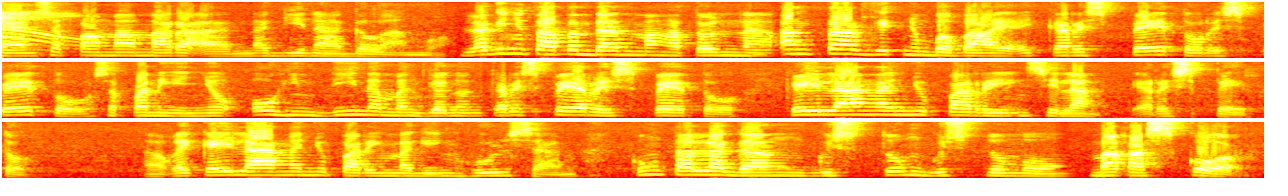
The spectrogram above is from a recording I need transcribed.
yan sa pamamaraan na ginagawa mo. Lagi nyo tatandaan mga tol na ang target nyong babae ay karespeto, respeto sa paningin nyo o hindi naman ganun karespe, respeto, kailangan nyo pa rin silang respeto. Okay, kailangan nyo pa rin maging wholesome kung talagang gustong gusto mong makascore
